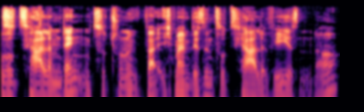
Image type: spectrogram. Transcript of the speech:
sozialem Denken zu tun. Weil ich meine, wir sind soziale Wesen, ne?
